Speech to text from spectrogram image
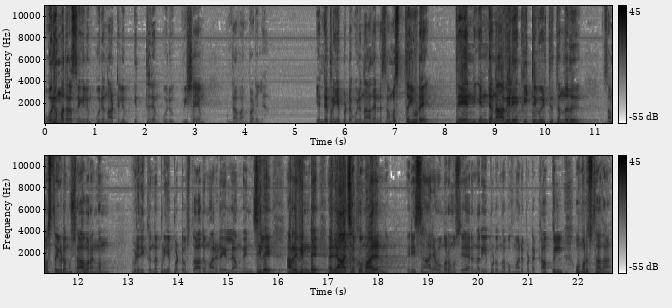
ഒരു മദ്രസയിലും ഒരു നാട്ടിലും ഇത്തരം ഒരു വിഷയം ഉണ്ടാവാൻ പാടില്ല. എന്റെ പ്രിയപ്പെട്ട ഗുരുനാഥൻ സമസ്തയുടെ തേൻ എന്റെ നാവിലേക്ക് ഇറ്റ് വീഴ്ത്തി തന്നത് സമസ്തയുടെ മുഷാവറങ്ങും ഇവിടെ ഇരിക്കുന്ന പ്രിയപ്പെട്ട ഉസ്താദുമാരുടെ എല്ലാം നെഞ്ചിലെ അറിവിന്റെ രാജകുമാരൻ റിസാല ഉമർ മുസ്ലിയാർ എന്നറിയപ്പെടുന്ന ബഹുമാനപ്പെട്ട കാപ്പിൽ ഉമർ ഉസ്താദാണ്.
